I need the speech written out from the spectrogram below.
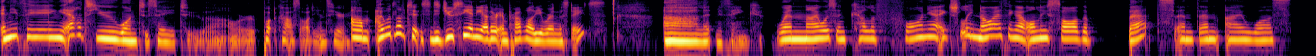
anything else you want to say to uh, our podcast audience here? Um, I would love to. So did you see any other improv while you were in the states? Uh, let me think. When I was in California, actually, no. I think I only saw the bats, and then I was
